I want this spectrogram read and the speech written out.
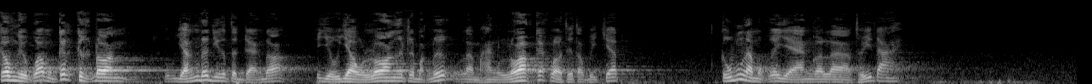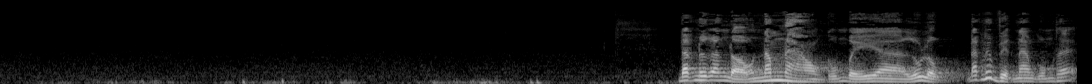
công nghiệp hóa một cách cực đoan cũng dẫn đến những cái tình trạng đó ví dụ dầu loan ở trên mặt nước làm hàng loạt các loài thủy tộc bị chết. Cũng là một cái dạng gọi là thủy tai. Đất nước ấn độ năm nào cũng bị à, lũ lụt. Đất nước việt nam cũng thế.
